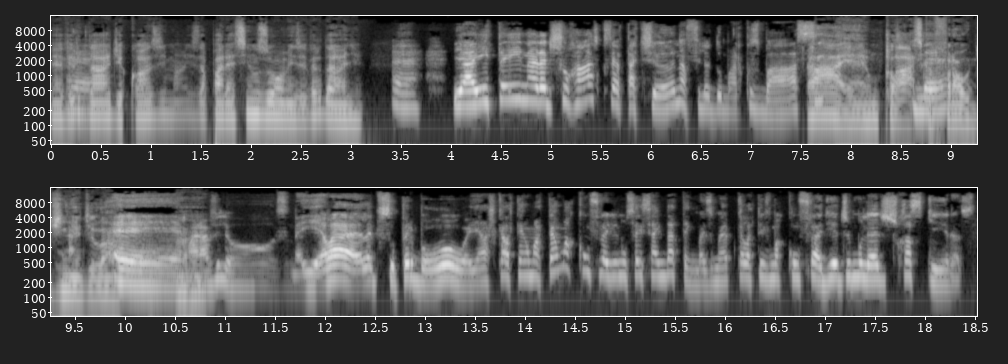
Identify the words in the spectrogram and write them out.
É, é verdade, é. quase mais aparecem os homens, é verdade. É. E aí tem na área de churrascos, é a Tatiana, filha do Marcos Bassi. Ah, é um clássico, né? a fraldinha de lá. É, uhum. maravilhoso, né? E ela, ela é super boa, e acho que ela tem uma, até uma confraria, não sei se ainda tem, mas uma época ela teve uma confraria de mulheres churrasqueiras.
